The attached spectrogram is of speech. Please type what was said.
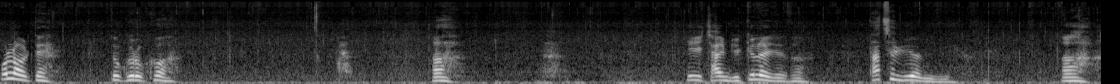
올라올 때또 그렇고, 아, 이게 잘 미끌어져서 다칠 위험이 있네요. 아.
